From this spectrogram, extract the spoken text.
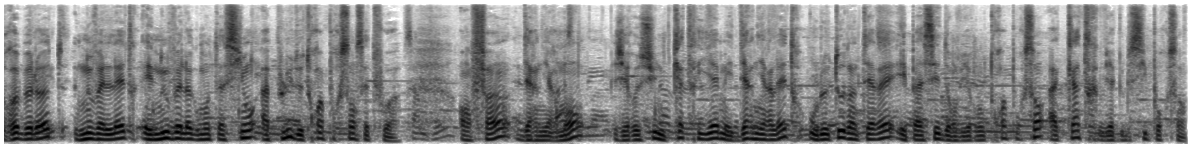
rebelote, nouvelle lettre et nouvelle augmentation à plus de 3% cette fois. Enfin, dernièrement, j'ai reçu une quatrième et dernière lettre où le taux d'intérêt est passé d'environ 3% à 4,6%.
